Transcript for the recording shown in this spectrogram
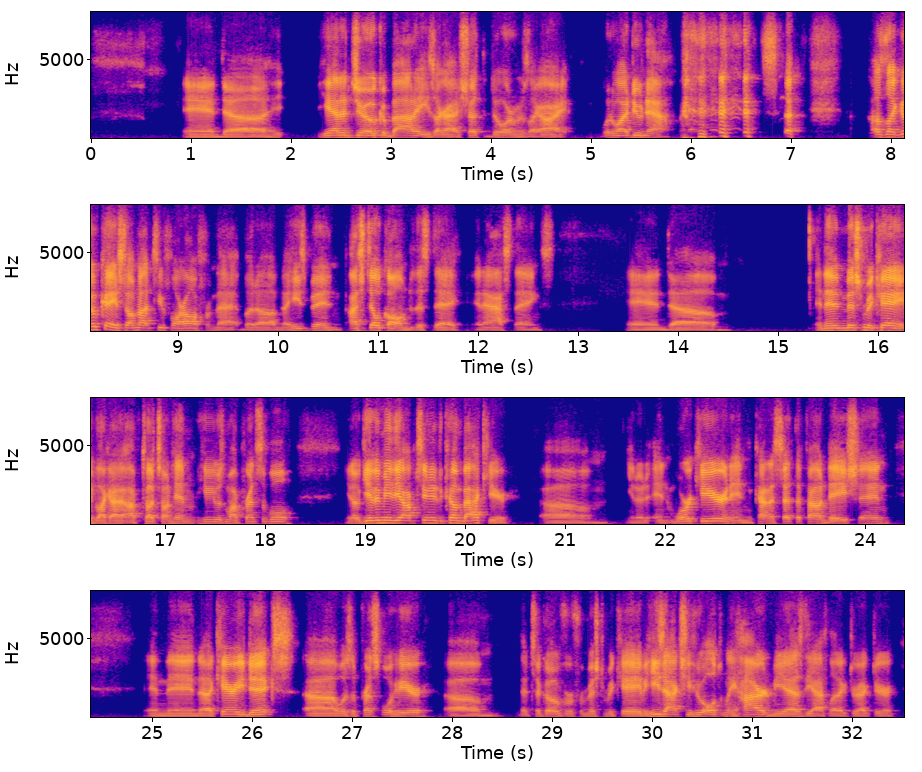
And uh, he, he, had a joke about it. He's like, "I right, shut the door," and was like, "All right, what do I do now? so I was like, okay, so I'm not too far off from that. But um, no, he's been. I still call him to this day and ask things. And um, and then Mr. McCabe, like I, have touched on him, he was my principal. You know, giving me the opportunity to come back here, um, you know, and work here and, and kind of set the foundation. And then uh, Dix uh, was a principal here um, that took over for Mr. McCabe. He's actually who ultimately hired me as the athletic director,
